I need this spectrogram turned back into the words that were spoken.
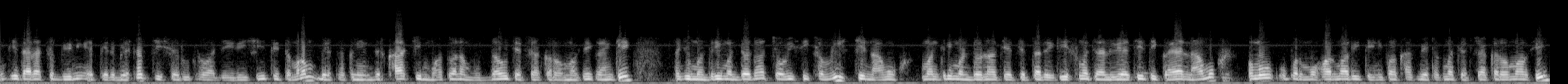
જે ધારાસભ્યોની અત્યારે બેઠક જે શરૂ થવા જઈ રહી છે તે તમામ બેઠકની અંદર ખાસ જે મહત્વના મુદ્દાઓ ચર્ચા કરવામાં આવશે કારણ કે હજુ મંત્રીમંડળના ચોવીસથી છવ્વીસ જે નામો મંત્રીમંડળના જે અત્યારે રેસમાં ચાલી રહ્યા છે તે કયા નામો અમુક ઉપર મોહર મારી તેની પણ ખાસ બેઠકમાં ચર્ચા કરવામાં આવશે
